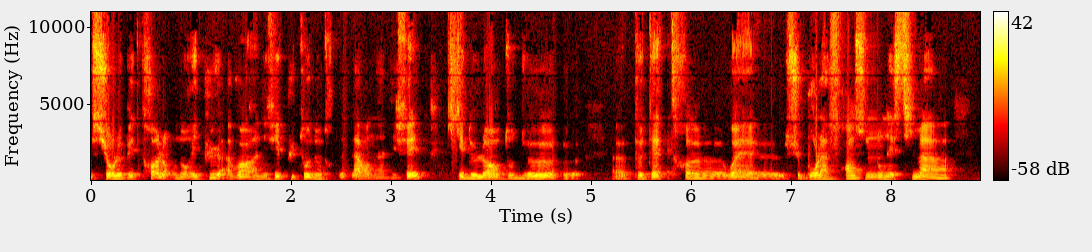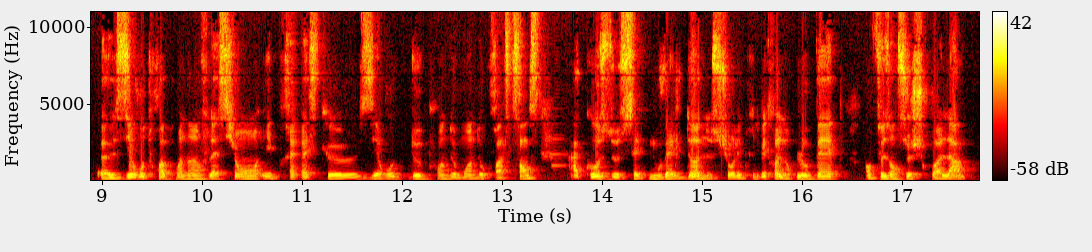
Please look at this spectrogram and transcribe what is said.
sur le pétrole, on aurait pu avoir un effet plutôt neutre. Là, on a un effet qui est de l'ordre de peut-être, ouais, pour la France, nous on estime à 0,3 points d'inflation et presque 0,2 points de moins de croissance à cause de cette nouvelle donne sur les prix du pétrole. Donc l'OPEP, en faisant ce choix-là, euh,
